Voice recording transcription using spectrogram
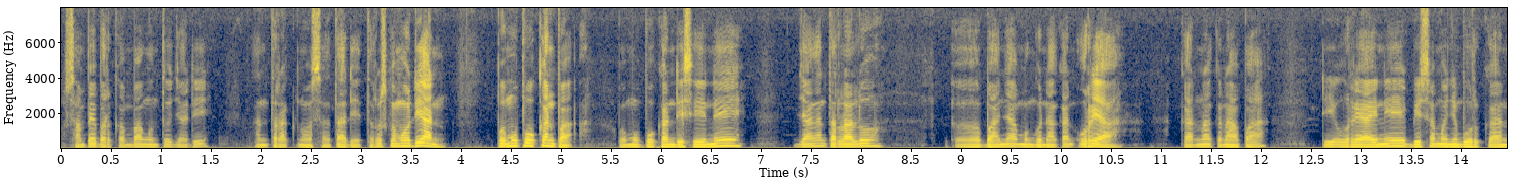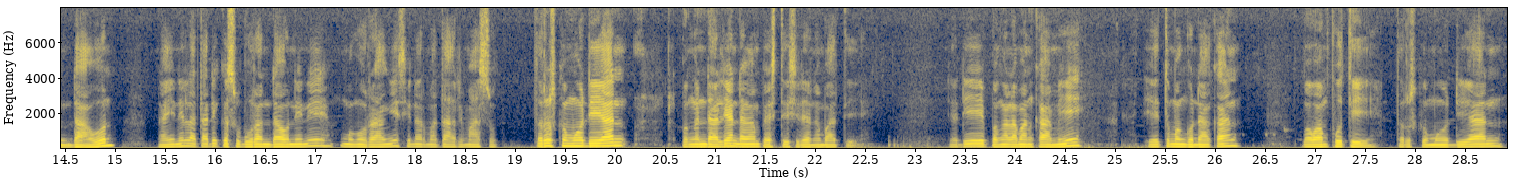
sampai berkembang untuk jadi antraknosa tadi. Terus kemudian pemupukan, Pak. Pemupukan di sini jangan terlalu e, banyak menggunakan urea karena kenapa di urea ini bisa menyemburkan daun. Nah inilah tadi kesuburan daun ini mengurangi sinar matahari masuk. Terus kemudian pengendalian dengan pestisida nabati. Jadi pengalaman kami yaitu menggunakan bawang putih. Terus kemudian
